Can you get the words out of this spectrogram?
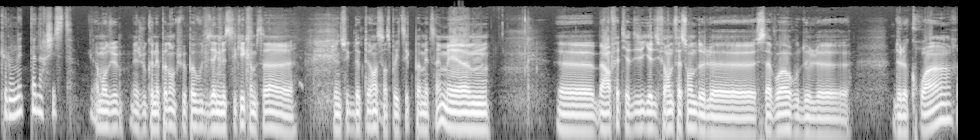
que l'on est anarchiste? Ah mon Dieu, mais je vous connais pas donc je peux pas vous diagnostiquer comme ça. euh, je ne suis que docteur en sciences politiques, pas médecin, mais euh, euh, ben, en fait il y, a différentes façons de le savoir ou de le croire.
